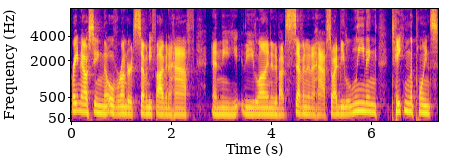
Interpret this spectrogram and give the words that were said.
right now, seeing the over under at 75 and a half and the the line at about seven and a half. So I'd be leaning taking the points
